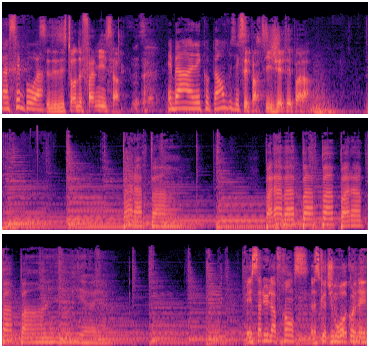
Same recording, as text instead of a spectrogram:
Ah, c'est beau. hein. C'est des histoires de famille, ça. Eh ben, les copains, on vous écoute. C'est parti, j'étais pas là. Parapa. Parapapa, parapapa, yeah, yeah. Et salut la France, est-ce que tu me reconnais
